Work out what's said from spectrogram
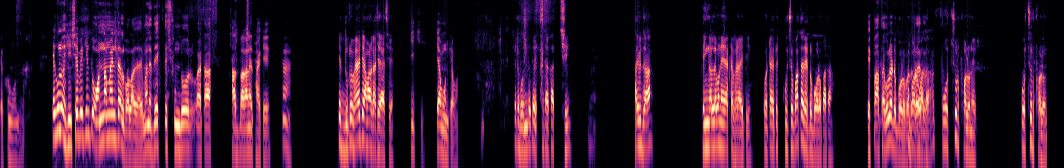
দেখুন বন্ধুরা এগুলো হিসেবে কিন্তু অর্নামেন্টাল বলা যায়। মানে দেখতে সুন্দর একটা ছাদ বাগানে থাকে হ্যাঁ। এই দুটো ভ্যারাইটি আমার কাছে আছে। কি কি? কেমন কেমন? সেটা বন্ধুকে দেখাচ্ছি। দা ফিঙ্গার লেমনের একটা ভ্যারাইটি ওটা একটু কুচো পাতা একটু বড় পাতা। এই পাতাগুলো একটা বড় পাতা বড় পাতা। প্রচুর ফলনের প্রচুর ফলন।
